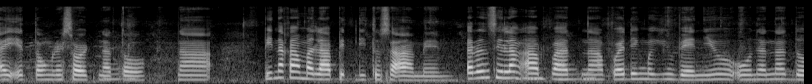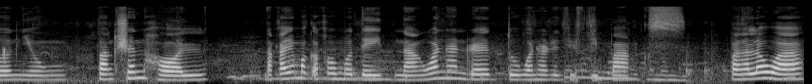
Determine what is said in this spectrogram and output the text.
ay itong resort na to na pinakamalapit dito sa amin. Meron silang apat na pwedeng maging venue. Una na doon yung function hall na kayang mag-accommodate ng 100 to 150 packs. Pangalawa,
